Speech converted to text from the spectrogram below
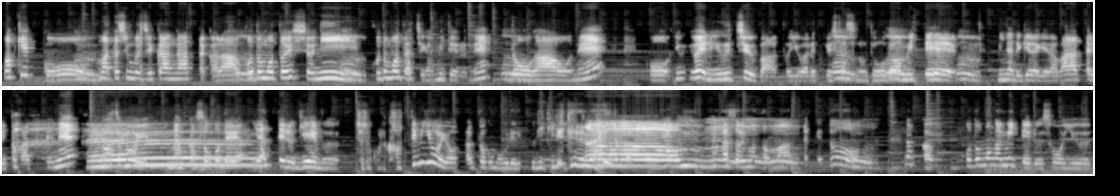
は結構、うん。まあ、私も時間があったから、うん。子供と一緒に、うん。子供たちが見てるね、うん。動画をねこういいわゆる YouTuber と言われてる人たちの動画を見て、うん。みんなでゲラゲラ笑ったりとかってね、まあ、すごいなんかそこでやってるゲームちょっとこれ買ってみようよってとこも売り売り切れてるなとかってね。なんかそういうこともあったけど、うんなんか子供が見てるそういう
